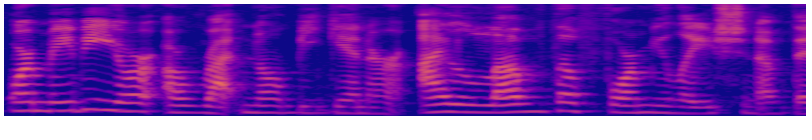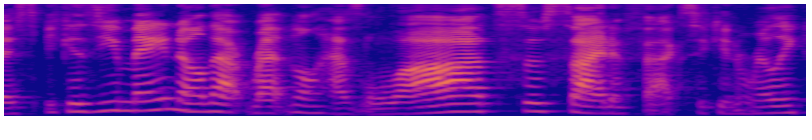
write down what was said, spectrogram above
or maybe you're a retinol beginner. I love the formulation of this because you may know that retinol has lots of side effects. It can really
